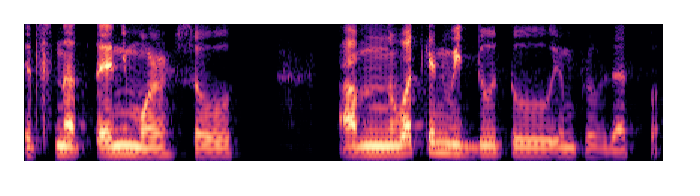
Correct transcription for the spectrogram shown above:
it's not anymore. So, um, what can we do to improve that po?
